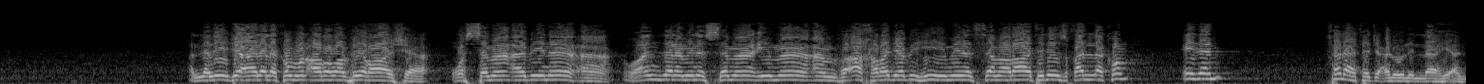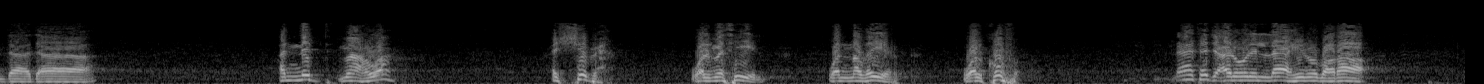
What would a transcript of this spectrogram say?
الذي جعل لكم الأرض فراشا والسماء بناء وأنزل من السماء ماء فأخرج به من الثمرات رزقا لكم. اذا فلا تجعلوا لله أندادا. الند ما هو؟ الشبه والمثيل والنظير والكفر. لا تجعلوا لله نظراء.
